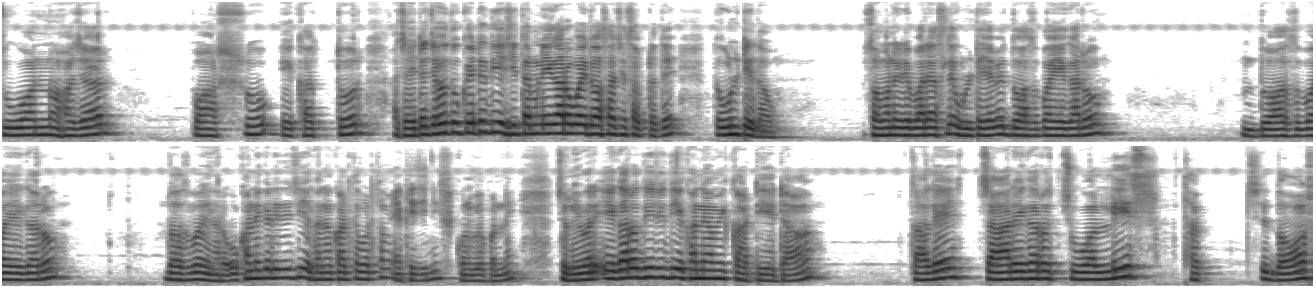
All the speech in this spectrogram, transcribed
চুয়ান্ন হাজার পাঁচশো একাত্তর। আচ্ছা এটা যেহেতু কেটে দিয়েছি, তার মানে এগারো বাই দশ আছে সবটাতে, তো উল্টে দাও। সমানের এবারে আসলে উল্টে যাবে দশ বাই এগারো, দশ বাই এগারো, দশ বাই এগারো। ওখানে কেটে দিয়েছি এখানে কাটতে পারতাম, একই জিনিস, কোনো ব্যাপার নেই। চলো এবার এগারো দিয়ে যদি এখানে আমি কাটি এটা, তাহলে চার এগারো চুয়াল্লিশ থাকছে দশ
